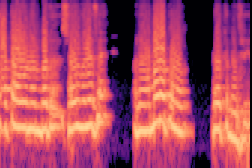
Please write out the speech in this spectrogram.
દાતાઓનો બધા સહયોગ રહેશે અને અમારા પણ પ્રયત્ન છે.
